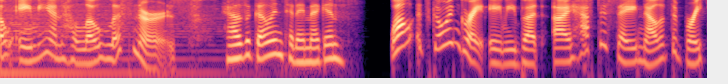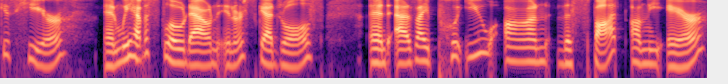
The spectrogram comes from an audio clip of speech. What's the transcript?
Hello, Amy, and hello, listeners. How's it going today, Megan? Well, it's going great, Amy, but I have to say, now that the break is here and we have a slowdown in our schedules, and as I put you on the spot on the air,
